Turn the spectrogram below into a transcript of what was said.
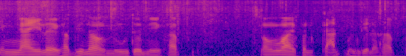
ยังไงเลยครับพี่น้องหนูตัวนี้ครับลองลอยเพิ่นกัดเบิ้งทีละครับ เ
